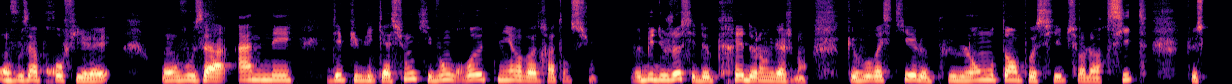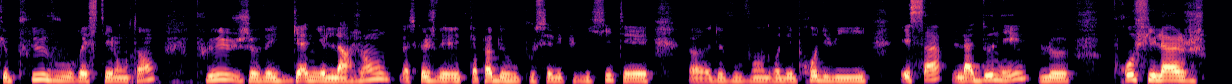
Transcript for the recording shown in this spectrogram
on vous a profilé, on vous a amené des publications qui vont retenir votre attention. Le but du jeu, c'est de créer de l'engagement, que vous restiez le plus longtemps possible sur leur site, puisque plus vous restez longtemps, plus je vais gagner de l'argent, parce que je vais être capable de vous pousser des publicités, euh, de vous vendre des produits. Et ça, la donnée, le profilage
